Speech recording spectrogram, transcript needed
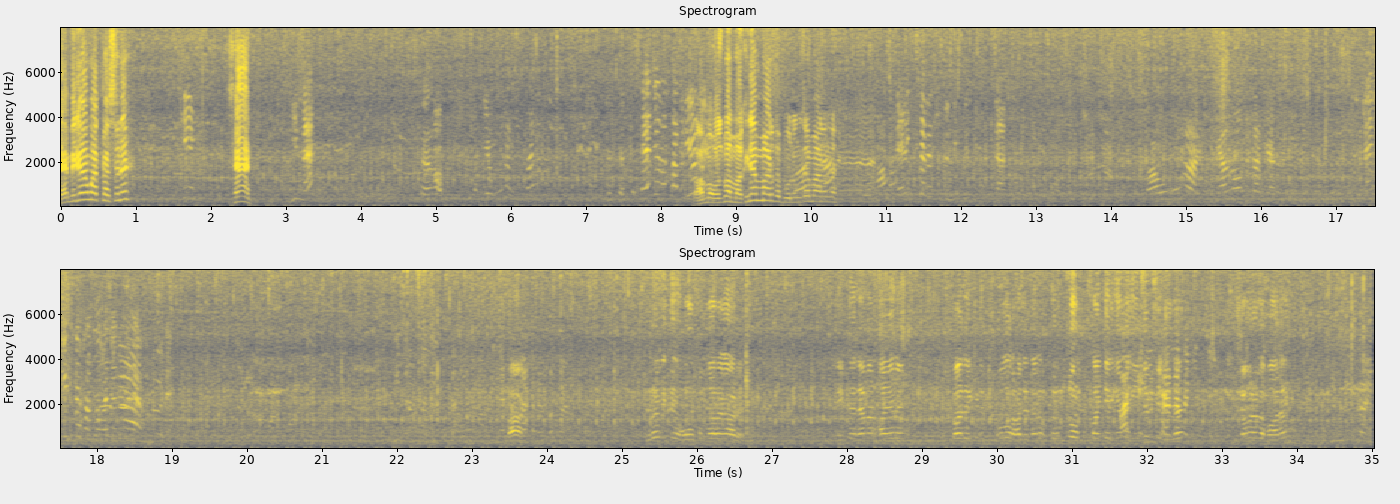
Sen biliyor musun atmasını? Kim? Sen. Bilmem. Sen at. Sence atabiliyor musun? Ama o zaman makinem vardı bunun zamanında. Böyle. Hiç atmadım. Bak. Bitti hortumlara gari. Renkleri hemen ayırın. Yukarıdakini biz bunları halledelim. Kırmızı hortum tankerin yanına ince bir şekilde. Şamarayla bağlayın.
